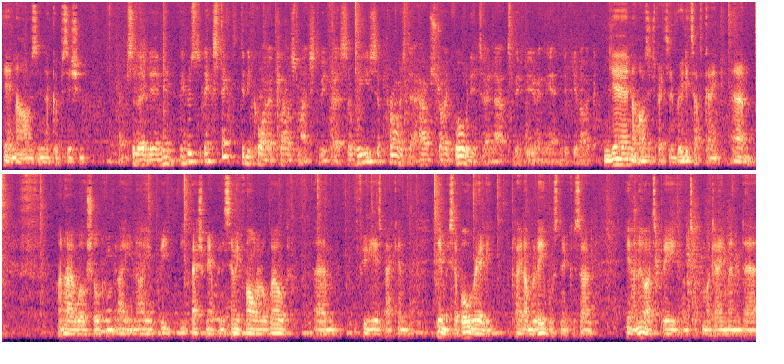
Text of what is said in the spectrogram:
yeah, no, I was in a good position. Absolutely, and it, it was expected to be quite a close match to be fair. So were you surprised at how straightforward it turned out to be for you in the end, if you like? Yeah, no, I was expecting a really tough game. Um, I know how well Shaun can play. You know, he, he, he bashed me up in the semi-final of World um, a few years back and didn't miss a ball really. Played unbelievable snooker. So yeah, I knew I had to be on top of my game, and uh,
